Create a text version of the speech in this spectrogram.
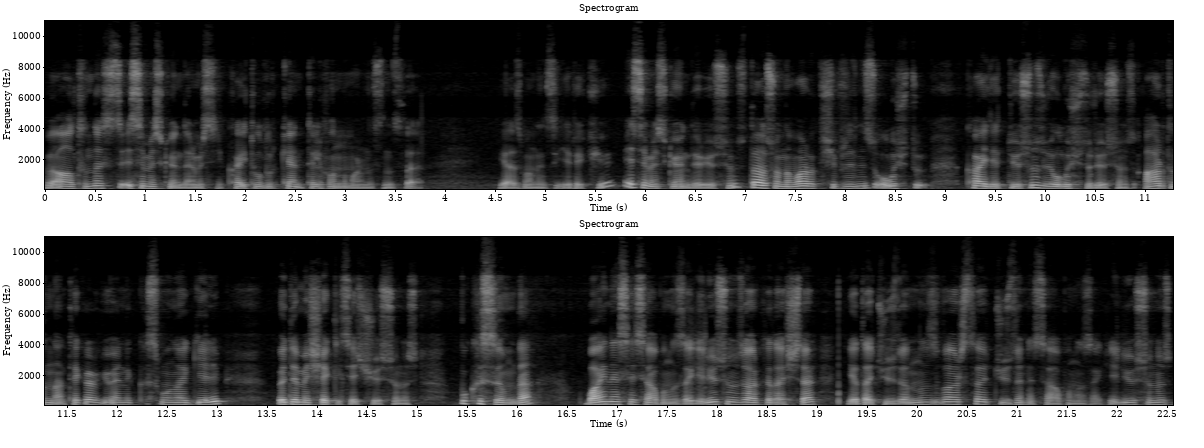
Ve altında size SMS göndermesi. Kayıt olurken telefon numaranızı da yazmanız gerekiyor. SMS gönderiyorsunuz. Daha sonra varlık şifrenizi oluştur kaydet diyorsunuz ve oluşturuyorsunuz. Ardından tekrar güvenlik kısmına gelip ödeme şekli seçiyorsunuz. Bu kısımda Binance hesabınıza geliyorsunuz arkadaşlar ya da cüzdanınız varsa cüzdan hesabınıza geliyorsunuz.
